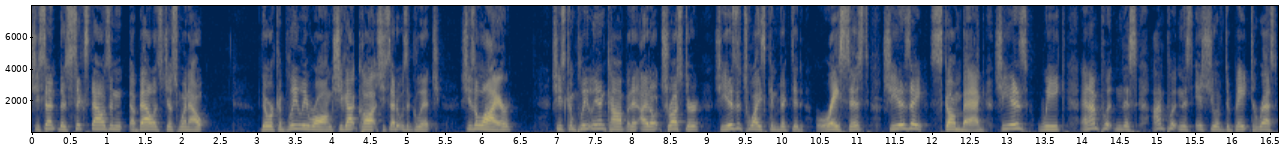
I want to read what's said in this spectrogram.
She sent the six thousand uh, ballots just went out. They were completely wrong. She got caught. She said it was a glitch. She's a liar. She's completely incompetent. I don't trust her. She is a twice convicted racist. She is a scumbag. She is weak. And I'm putting this I'm putting this issue of debate to rest.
